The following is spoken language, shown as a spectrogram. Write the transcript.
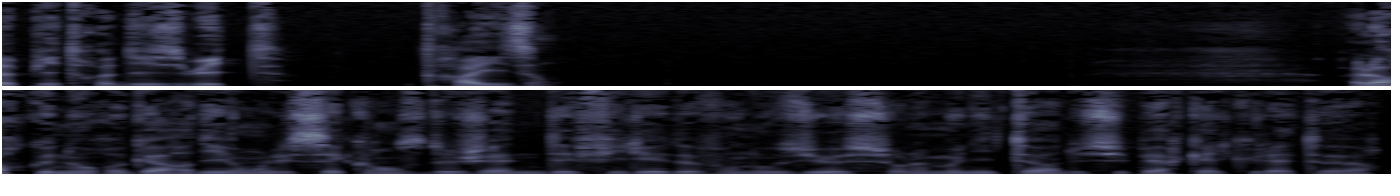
Chapitre 18 Trahison Alors que nous regardions les séquences de gènes défiler devant nos yeux sur le moniteur du supercalculateur,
